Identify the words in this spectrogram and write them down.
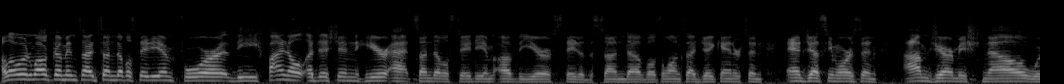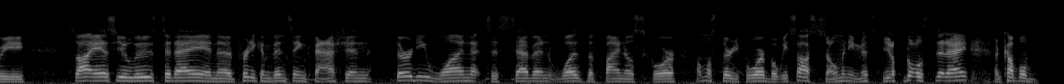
Hello and welcome inside Sun Devil Stadium for the final edition here at Sun Devil Stadium of the year of State of the Sun Devils. Alongside Jake Anderson and Jesse Morrison, I'm Jeremy Schnell. We saw ASU lose today in a pretty convincing fashion. 31 to 7 was the final score, almost 34, but we saw so many missed field goals today. A couple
